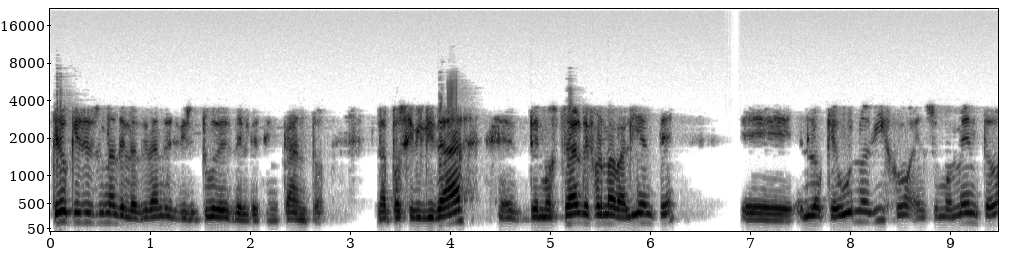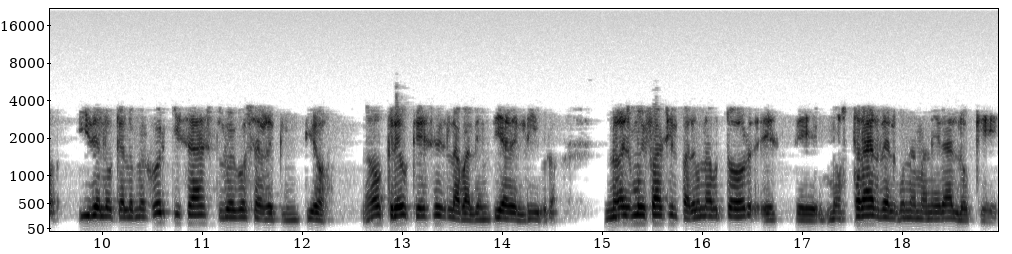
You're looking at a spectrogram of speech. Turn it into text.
creo que esa es una de las grandes virtudes del desencanto, la posibilidad eh, de mostrar de forma valiente eh, lo que uno dijo en su momento y de lo que a lo mejor quizás luego se arrepintió. ¿no? Creo que esa es la valentía del libro no es muy fácil para un autor este mostrar de alguna manera lo que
